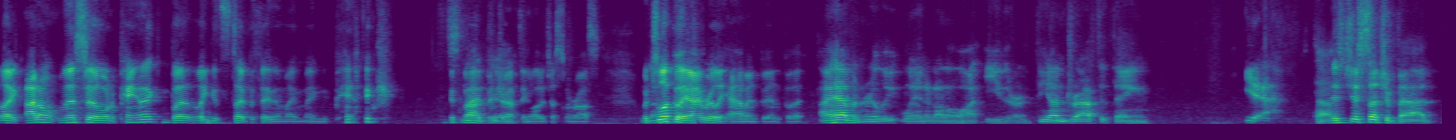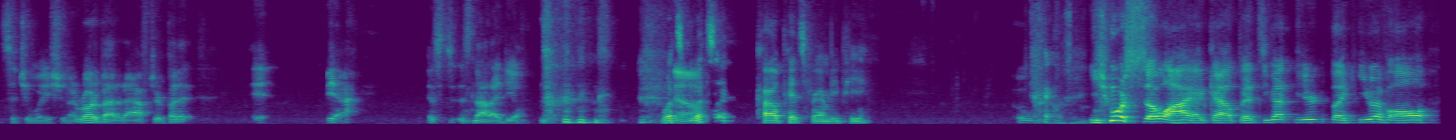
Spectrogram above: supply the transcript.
like I don't necessarily want to panic, but like it's the type of thing that might make me panic It's if I've been good. drafting a lot of Justyn Ross. Which No. luckily I really haven't been, but I haven't really landed on a lot either. The undrafted thing yeah. Tough. It's just such a bad situation. I wrote about it after, but it, it, yeah, it's it's not ideal. What's No. what's like Kyle Pitts for MVP? Ooh. you are so high on Kyle Pitts. You got you're like you have all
